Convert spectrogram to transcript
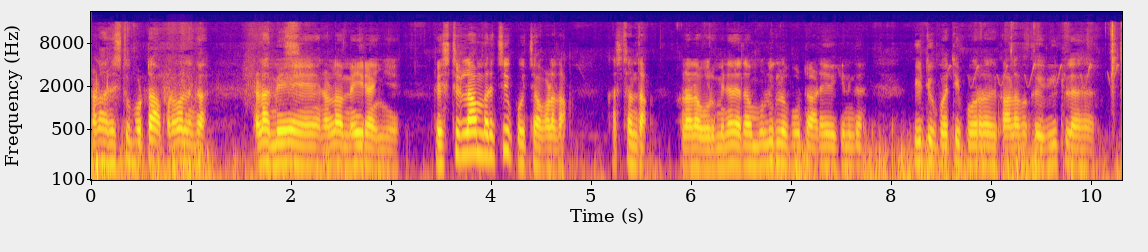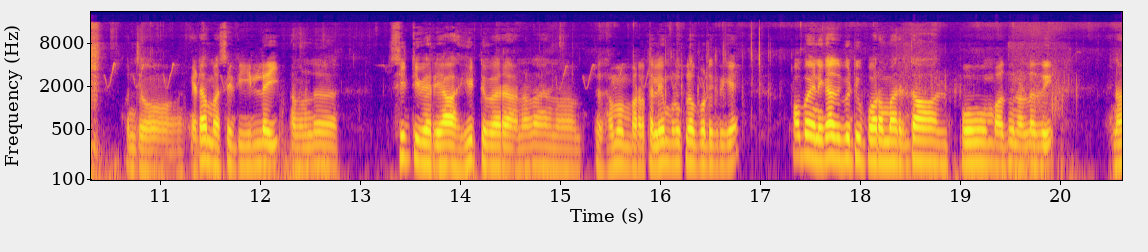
நல்லா ரெஸ்ட்டு போட்டால் பரவாயில்லைங்க. நல்லா மே நல்லா மேய்கிறாங்க ரெஸ்ட் இல்லாமல் இருந்துச்சு போச்சு அவ்வளோதான் கஷ்டம்தான். அதனால் ஒரு மணி நேரம் ஏதாவது முழுக்கில் போட்டு அடைய வைக்கணுங்க. வீட்டுக்கு பற்றி போகிறதுக்கு அளவுக்கு வீட்டில் கொஞ்சம் இடம் வசதி இல்லை. அதனால் சீட்டு வேறையா? ஹீட்டு வேறு. அதனால் நான் பேசாமல் மரத்துலேயும் முழுக்கில் போட்டுக்கிறேன் பாப்பா என்னைக்காவது வீட்டுக்கு போகிற மாதிரி இருந்தால் போவோம். அதுவும் நல்லது. ஏன்னா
